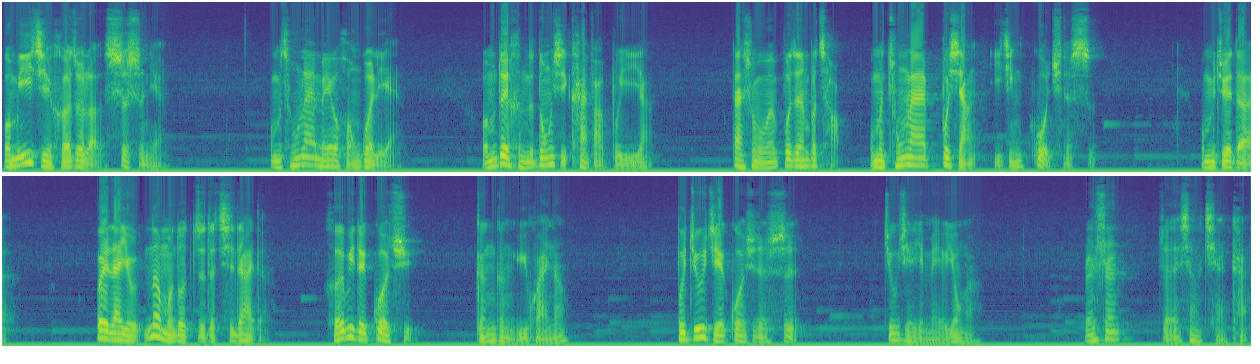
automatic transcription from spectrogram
我们一起合作了四十年，我们从来没有红过脸。我们对很多东西看法不一样，但是我们不争不吵。我们从来不想已经过去的事，我们觉得未来有那么多值得期待的。何必对过去耿耿于怀呢？不纠结过去的事，纠结也没有用啊。人生只能向前看。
